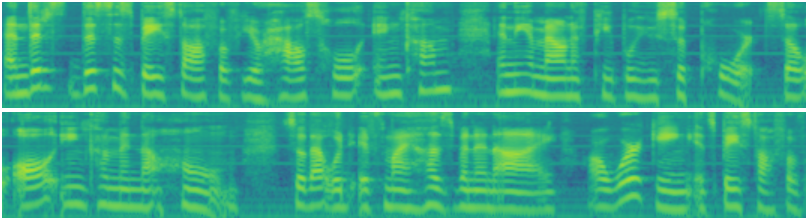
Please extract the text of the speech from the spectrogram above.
And this, this is based off of your household income and the amount of people you support. So all income in the home. So that would, if my husband and I are working, it's based off of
